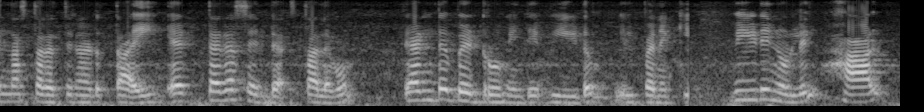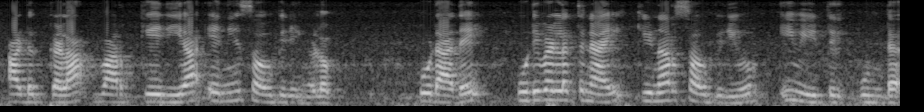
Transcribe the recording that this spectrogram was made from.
എന്ന സ്ഥലത്തിനടുത്തായി എട്ടര സെന്റ് സ്ഥലവും രണ്ട് ബെഡ്റൂമിന്റെ വീടും വിൽപ്പനയ്ക്ക്. വീടിനുള്ളിൽ ഹാൾ അടുക്കള വർക്ക് ഏരിയ എന്നീ സൗകര്യങ്ങളും. കൂടാതെ കുടിവെള്ളത്തിനായി കിണർ സൗകര്യവും ഈ വീട്ടിൽ ഉണ്ട്.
